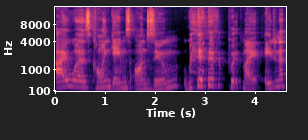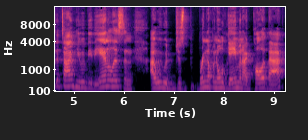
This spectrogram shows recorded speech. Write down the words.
I was calling games on Zoom with with my agent at the time. He would be the analyst, and I we would just bring up an old game and I'd call it back.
